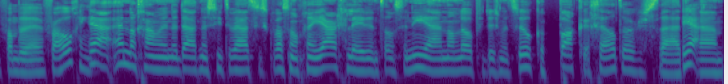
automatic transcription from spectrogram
van de verhogingen. Ja, en dan gaan we inderdaad naar situaties. Ik was nog een jaar geleden in Tanzania en dan loop je dus met zulke pakken geld over straat. Ja. Uh,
